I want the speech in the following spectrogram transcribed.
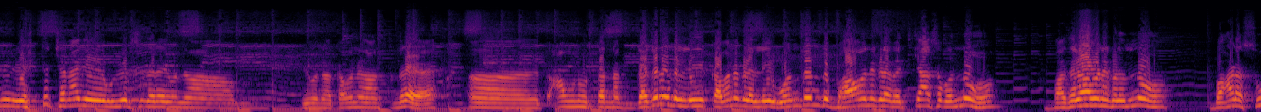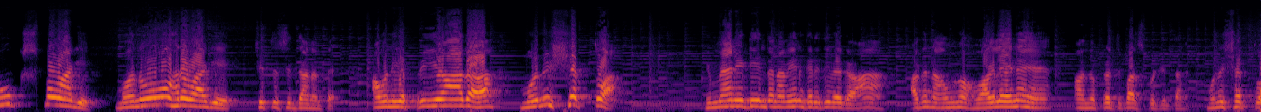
ಇವನು ಎಷ್ಟು ಚೆನ್ನಾಗಿ ವಿವರಿಸಿದ್ದಾರೆ ಇವನ ಇವನ ಕವನ ಅಂತಂದರೆ ಅವನು ತನ್ನ ಗಜನದಲ್ಲಿ, ಕವನಗಳಲ್ಲಿ ಒಂದೊಂದು ಭಾವನೆಗಳ ವ್ಯತ್ಯಾಸವನ್ನು ಬದಲಾವಣೆಗಳನ್ನು ಬಹಳ ಸೂಕ್ಷ್ಮವಾಗಿ, ಮನೋಹರವಾಗಿ ಚಿತ್ರಿಸಿದ್ದಾನಂತೆ. ಅವನಿಗೆ ಪ್ರಿಯಾದ ಮನುಷ್ಯತ್ವ. ಹ್ಯುಮ್ಯಾನಿಟಿ ಅಂತ ನಾವೇನು ಕರಿತೀವಾಗ ಅದನ್ನು ಅವನು ಅವಾಗಲೇನೆ ಅವನು ಪ್ರತಿಪಾದಿಸ್ಬಿಟ್ಟಿರ್ತಾನೆ. ಮನುಷ್ಯತ್ವ.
